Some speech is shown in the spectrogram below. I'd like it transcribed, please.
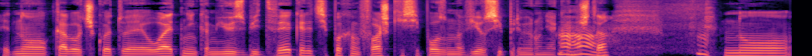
едно кабелче, което е Lightning към USB 2, където си пъхам флашки и си ползвам на VLC, примерно, някакви Аха. неща. Но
